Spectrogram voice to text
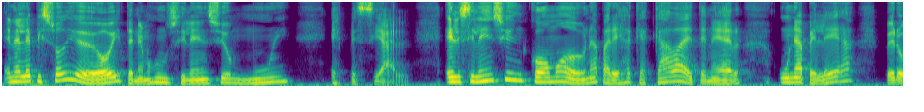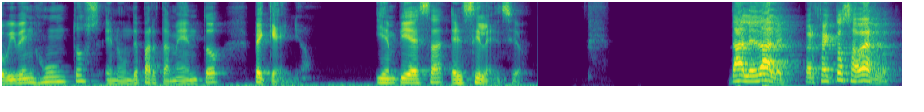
En el episodio de hoy tenemos un silencio muy especial. El silencio incómodo de una pareja que acaba de tener una pelea, pero viven juntos en un departamento pequeño. Y empieza el silencio. Dale, dale, perfecto saberlo.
